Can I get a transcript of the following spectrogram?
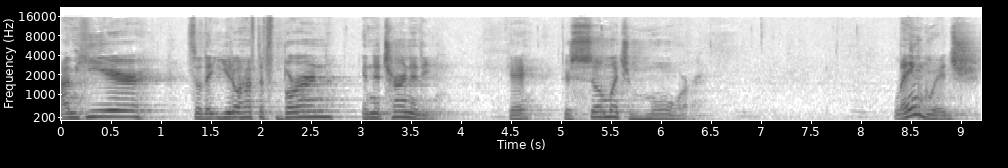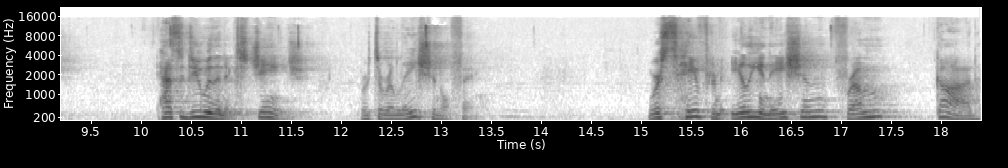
I'm here so that you don't have to burn in eternity. Okay? There's so much more. Language has to do with an exchange, or it's a relational thing. We're saved from alienation from God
